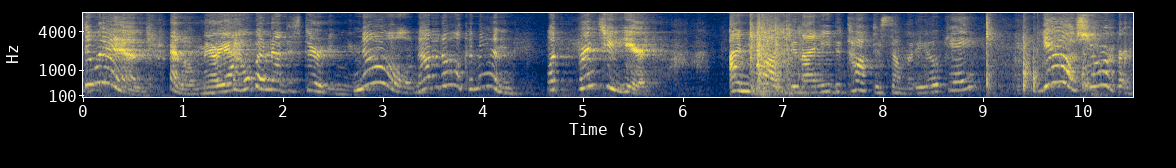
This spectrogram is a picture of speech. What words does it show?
Sue-Ann. Hello, Mary. I hope I'm not disturbing you. No, not at all. Come in. What brings you here? I'm bugged and I need to talk to somebody, okay? Yeah, sure.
